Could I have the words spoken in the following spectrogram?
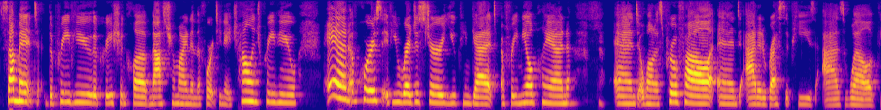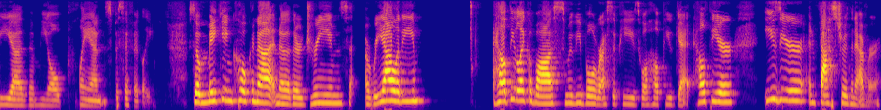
Summit, the preview, the Creation Club Mastermind, and the 14 day challenge preview. And of course, if you register, you can get a free meal plan and a wellness profile and added recipes as well via the meal plan specifically. So, making coconut and other dreams a reality. Healthy Like a Boss smoothie bowl recipes will help you get healthier easier and faster than ever.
